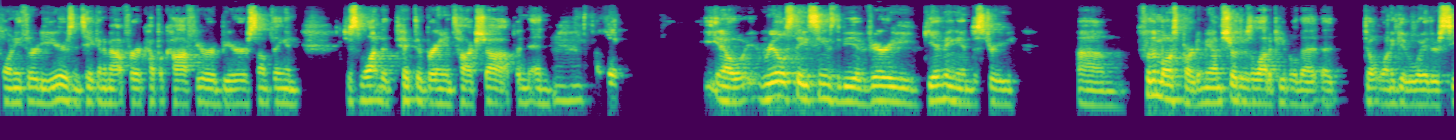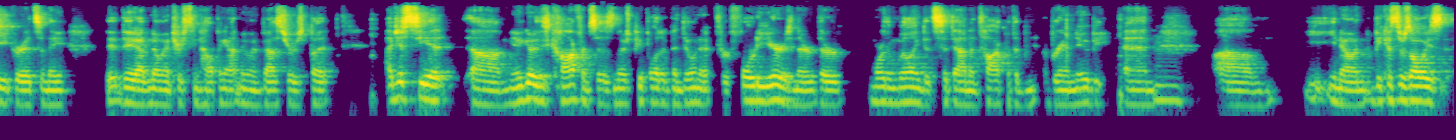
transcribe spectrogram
20, 30 years and taking them out for a cup of coffee or a beer or something, and just wanting to pick their brain and talk shop. And and mm-hmm. I think you know real estate seems to be a very giving industry um, for the most part. I mean, I'm sure there's a lot of people that that don't want to give away their secrets and they they have no interest in helping out new investors, but I just see it. Um, you, know, you go to these conferences and there's people that have been doing it for 40 years and they're they're more than willing to sit down and talk with a, a brand newbie. And mm-hmm. um, you know, and because there's always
